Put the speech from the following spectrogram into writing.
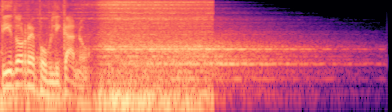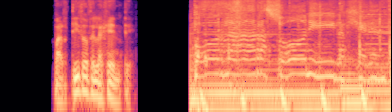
Partido Republicano. Partido de la gente. Por la razón y la gente.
